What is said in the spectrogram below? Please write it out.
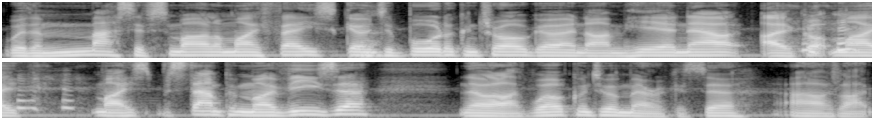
with a massive smile on my face, going to border control, going, I'm here now. I've got my my stamp in my visa. And they were like, Welcome to America, sir. And I was like,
